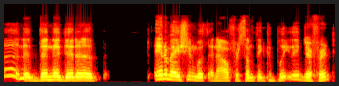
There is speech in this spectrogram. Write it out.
Uh, and then they did a animation with an owl for something completely different.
